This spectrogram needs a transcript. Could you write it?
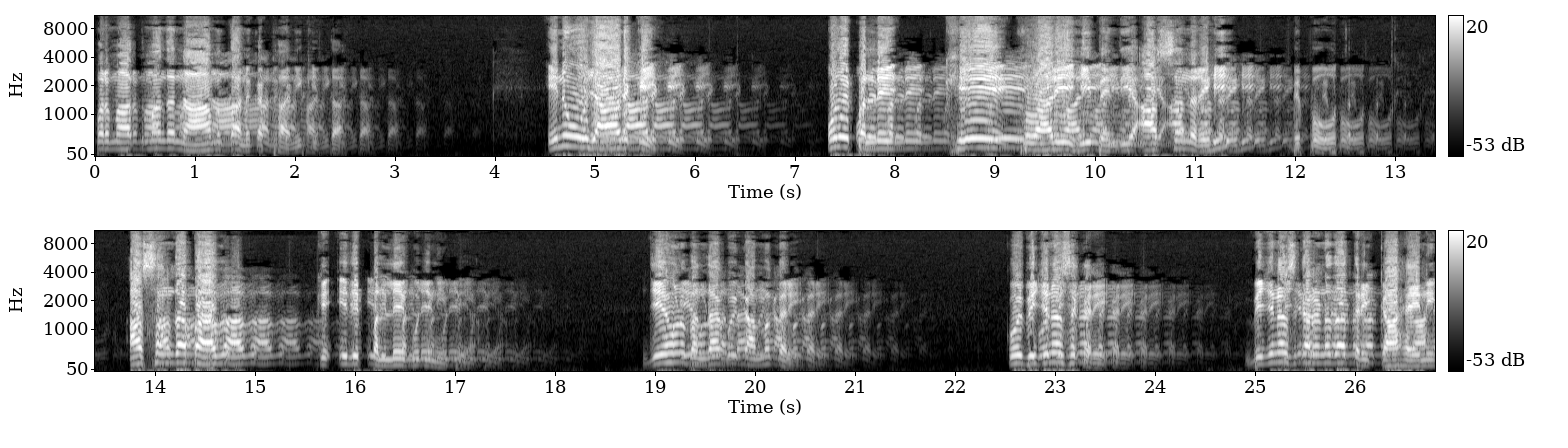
ਪਰਮਾਤਮਾ ਦਾ ਨਾਮ ਧਨ ਇਕੱਠਾ ਨਹੀਂ ਕੀਤਾ। ਇਹਨੂੰ ਉਜਾੜ ਕੇ ਉਹਦੇ ਪੱਲੇ ਖੇ ਖੁਆਰੀ ਹੀ ਪੈਂਦੀ ਹੈ। ਆਸਨ ਰਹੀ ਵਿਭੂਤ। ਆਸਨ ਦਾ ਭਾਵ ਕਿ ਇਹਦੇ ਪੱਲੇ ਕੁਝ ਨਹੀਂ ਪਿਆ। ਜੇ ਹੁਣ ਬੰਦਾ ਕੋਈ ਕੰਮ ਕਰੇ ਕੋਈ ਬਿਜ਼ਨਸ ਕਰੇ। ਬਿਜ਼ਨਸ ਕਰਨ ਦਾ ਤਰੀਕਾ ਹੈ ਨਹੀਂ।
